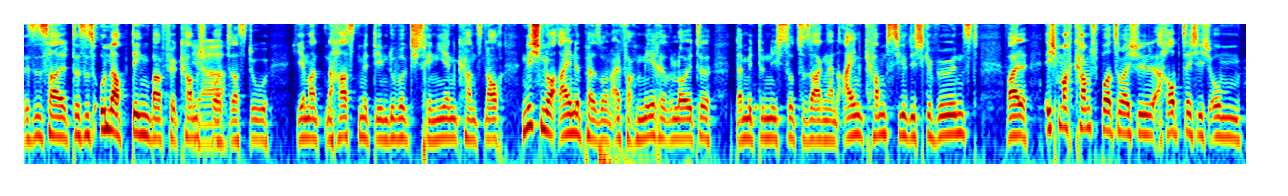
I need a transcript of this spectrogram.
das ist halt, das ist unabdingbar für Kampfsport, ja. dass du jemanden hast, mit dem du wirklich trainieren kannst. Und auch nicht nur eine Person, einfach mehrere Leute, damit du nicht sozusagen an ein Kampfstil dich gewöhnst. Weil ich mache Kampfsport zum Beispiel hauptsächlich, um,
